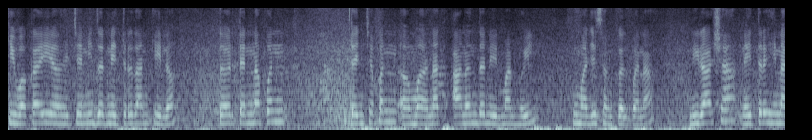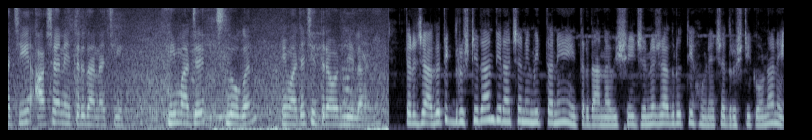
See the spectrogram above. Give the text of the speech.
किंवा काही ह्याच्यानी जर नेत्रदान केलं तर त्यांना पण त्यांच्या पण मनात आनंद निर्माण होईल ही माझी संकल्पना. निराशा नेत्रहीनाची आशा नेत्रदानाची ही माझे स्लोगन मी माझ्या चित्रावर लिहिलं आहे. तर जागतिक दृष्टिदान दिनाच्या निमित्ताने नेत्रदानाविषयी जनजागृती होण्याच्या दृष्टिकोनाने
